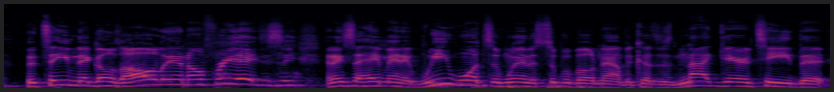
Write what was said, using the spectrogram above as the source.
the team that goes all in on free agency. And they say, hey, man, if we want to win the Super Bowl now, because it's not guaranteed that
